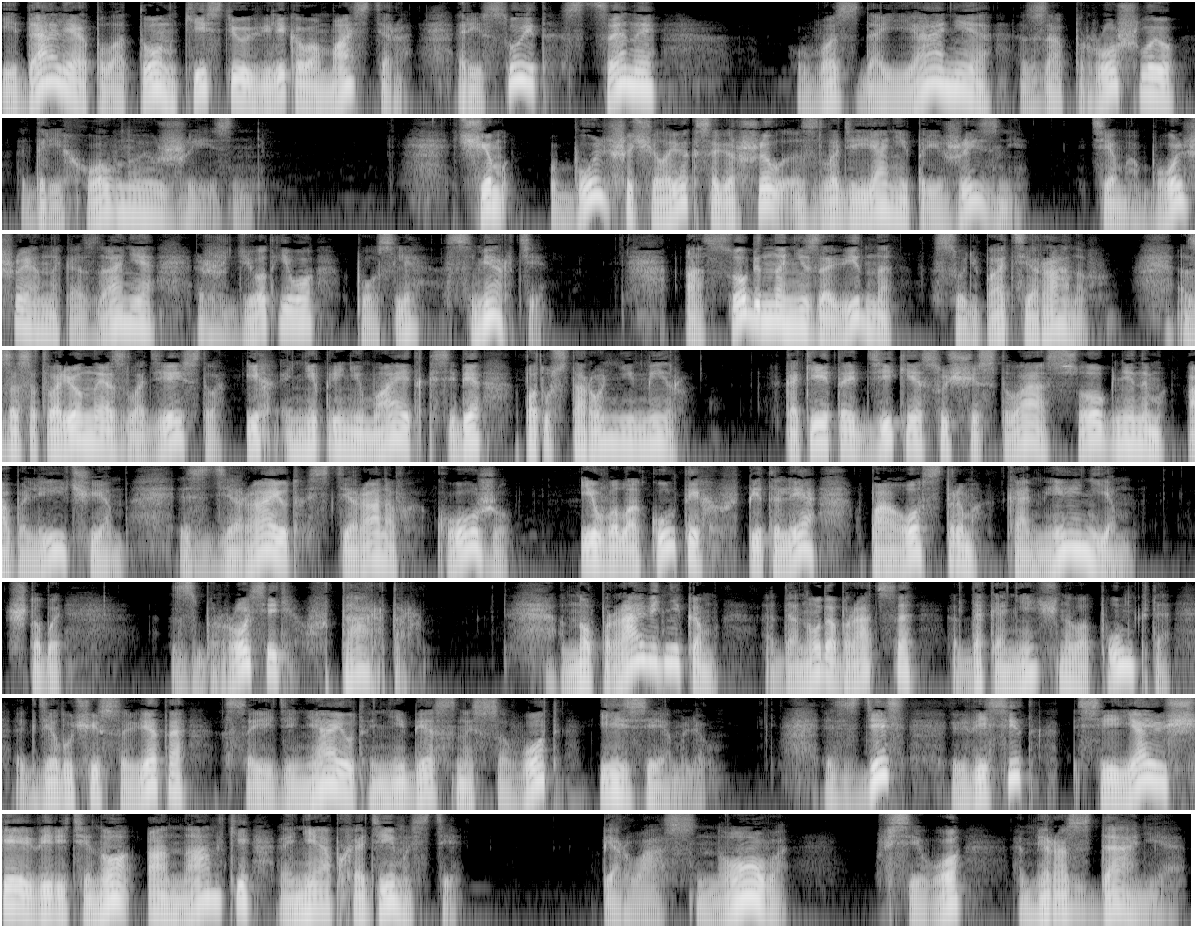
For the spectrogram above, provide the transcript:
И далее Платон кистью великого мастера рисует сцены воздаяния за прошлую греховную жизнь. Чем больше человек совершил злодеяний при жизни, тем большее наказание ждет его после смерти. Особенно незавидна судьба тиранов. За сотворенное злодейство их не принимает к себе потусторонний мир. Какие-то дикие существа с огненным обличием сдирают с тиранов кожу и волокут их в петле по острым каменьям, чтобы сбросить в тартар. Но праведникам дано добраться до конечного пункта, где лучи света соединяют небесный свод и землю. Здесь висит сияющее веретено ананки необходимости, первооснова всего мироздания.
